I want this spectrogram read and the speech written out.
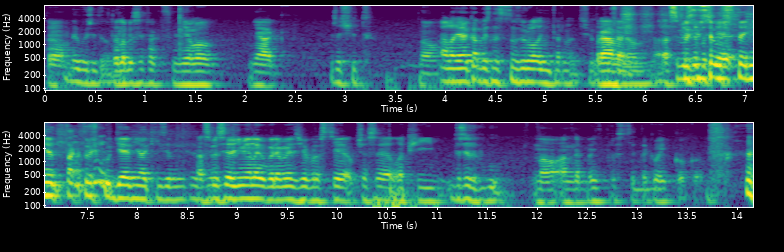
to, neuvěřitelné. Tohle by se fakt mělo nějak řešit. No. Ale jak abys nescenzuroval internet, že? Právě, no. Asi by se prostě... už stejně tak trošku děje v nějaký zemi. Asi by si lidi měli uvědomit, že prostě občas je lepší držet hubu. No a nebejt prostě takový kokot. uh,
